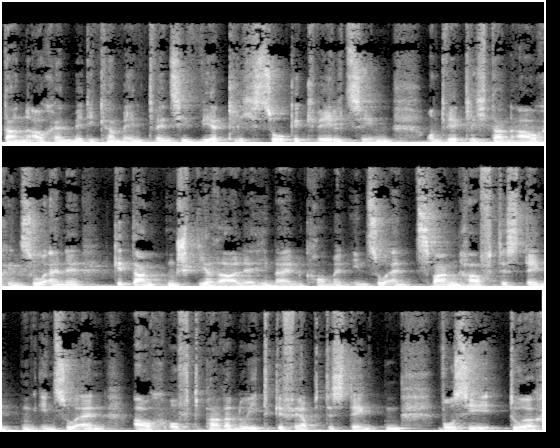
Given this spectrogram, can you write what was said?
dann auch ein Medikament, wenn sie wirklich so gequält sind und wirklich dann auch in so eine Gedankenspirale hineinkommen, in so ein zwanghaftes Denken, in so ein auch oft paranoid gefärbtes Denken, wo sie durch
